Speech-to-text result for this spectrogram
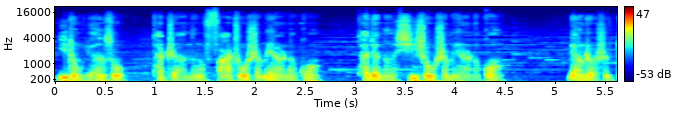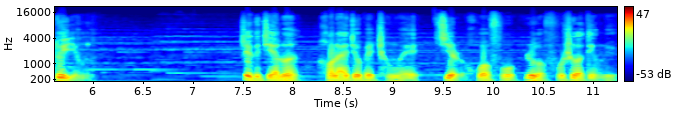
一种元素，它只要能发出什么样的光，它就能吸收什么样的光，两者是对应的。这个结论后来就被称为基尔霍夫热辐射定律。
